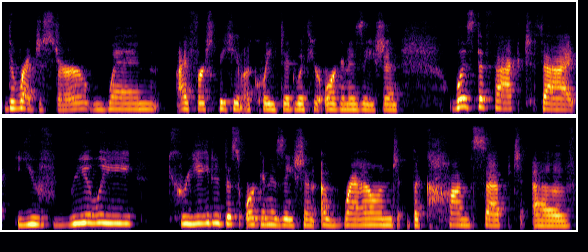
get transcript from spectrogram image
the register when I first became acquainted with your organization was the fact that you've really created this organization around the concept of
